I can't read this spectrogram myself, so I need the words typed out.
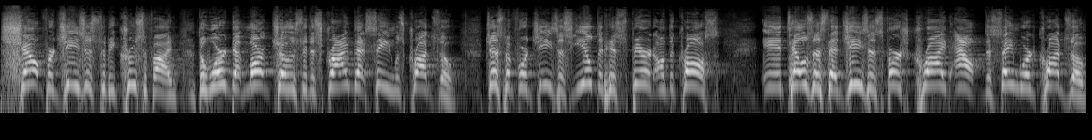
shout for Jesus to be crucified. The word that Mark chose to describe that scene was kradzo. Just before Jesus yielded his spirit on the cross, it tells us that Jesus first cried out the same word kradzo.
